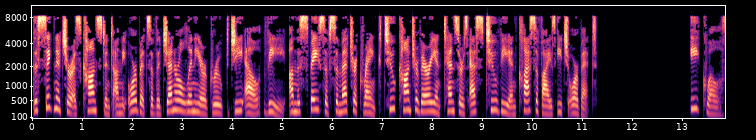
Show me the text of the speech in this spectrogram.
the signature is constant on the orbits of the general linear group GL v on the space of symmetric rank 2 contravariant tensors S2V and classifies each orbit. equals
